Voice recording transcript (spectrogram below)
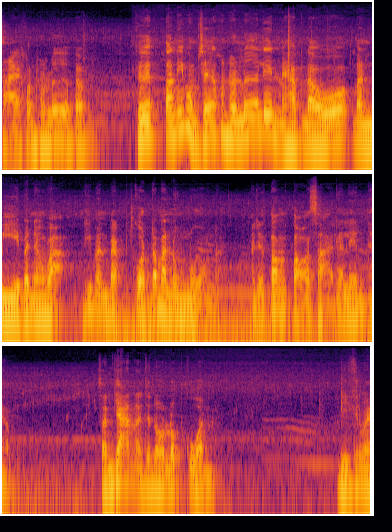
สายคอนโทรลเลอร์แป๊บคือตอนนี้ผมใช้คอนโทรลเลอร์เล่นนะครับ แล้วมันมีเป็นจังหวะที่มันแบบกดแล้วมันนวงๆอะอาจจะต้องต่อสายแล้วเล่นนะครับ สัญญาณอาจจะโดนรบกวน ดีขึ้นไหม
